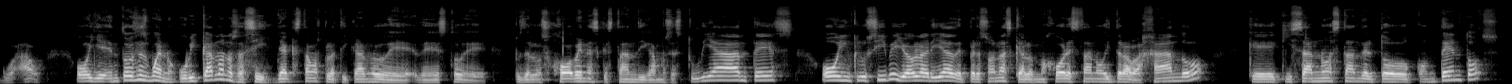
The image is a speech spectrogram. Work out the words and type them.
Wow. Oye, entonces, bueno, ubicándonos así, ya que estamos platicando de, de esto de, pues de los jóvenes que están, digamos, estudiantes, o inclusive yo hablaría de personas que a lo mejor están hoy trabajando, que quizá no están del todo contentos,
